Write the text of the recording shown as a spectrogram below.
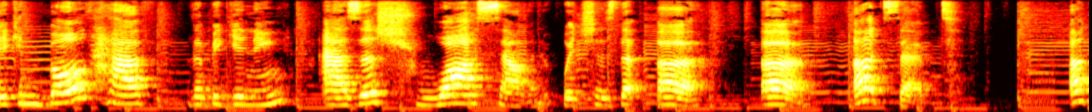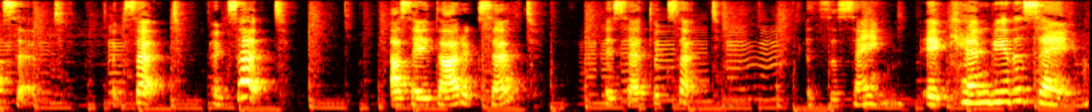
They can both have the beginning as a schwa sound, which is the uh, uh, accept, accept, accept, accept. Aceitar, accept, except, accept. It's the same. It can be the same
